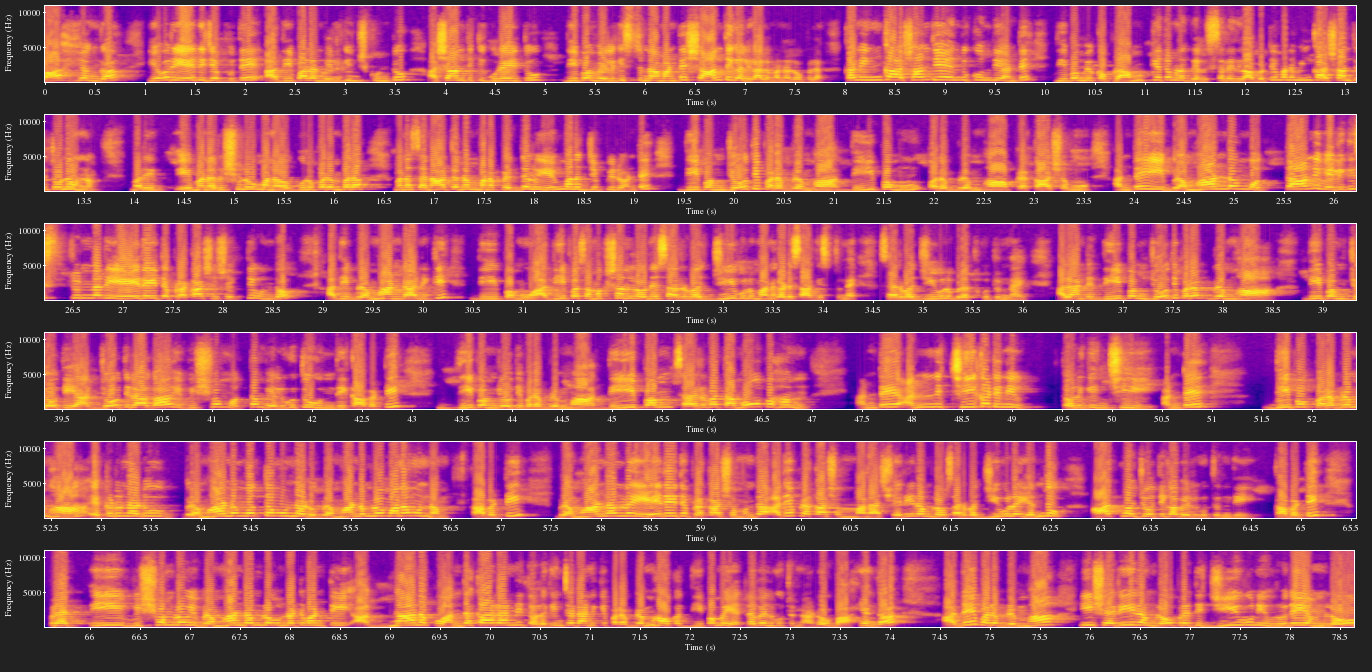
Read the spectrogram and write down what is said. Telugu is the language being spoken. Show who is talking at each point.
Speaker 1: బాహ్యంగా ఎవరు ఏది చెబితే ఆ దీపాలను వెలిగించుకుంటూ అశాంతికి గురైతూ దీపం వెలిగిస్తున్నామంటే శాంతి కలగాలి మన లోపల. కానీ ఇంకా అశాంతి ఎందుకు ఉంది అంటే దీపం యొక్క ప్రాముఖ్యత మనకు తెలుస్తలేదు కాబట్టి మనం ఇంకా అశాంతితోనే ఉన్నాం. మరి ఏ మన ఋషులు మన గురు పరంపర మన సనాతనం మన పెద్దలు ఏం మనకు చెప్పారు అంటే దీపం జ్యోతి పరబ్రహ్మ దీపము పరబ్రహ్మ ప్రకాశము అంటే ఈ బ్రహ్మాండం మొత్తాన్ని వెలిగిస్తున్నది ఏదైతే ప్రకాశ శక్తి ఉందో అది బ్రహ్మాండానికి దీపము. ఆ దీప సమక్షంలోనే సర్వజీవులు మనుగడ సాగిస్తున్నాయి. సర్వజీవులు బ్రతుకుతున్నాయి. అలాంటి దీపం జ్యోతి పరబ్రహ్మ. దీపం జ్యోతి ఆ జ్యోతిలాగా ఈ విశ్వం మొత్తం వెలుగుతూ ఉంది కాబట్టి దీపం జ్యోతి పరబ్రహ్మ. దీపం సర్వతమోపహం. అంటే అన్ని చీకటిని తొలగించి అంటే దీప పరబ్రహ్మ ఎక్కడున్నాడు? బ్రహ్మాండం మొత్తం ఉన్నాడు. బ్రహ్మాండంలో మనం ఉన్నాం. కాబట్టి బ్రహ్మాండంలో ఏదైతే ప్రకాశం ఉందో అదే ప్రకాశం మన శరీరంలో సర్వజీవుల ఎందు ఆత్మజ్యోతిగా వెలుగుతుంది. కాబట్టి ప్ర ఈ విశ్వంలో ఈ బ్రహ్మాండంలో ఉన్నటువంటి అజ్ఞానపు అంధకారాన్ని తొలగించడానికి పరబ్రహ్మ ఒక దీపము ఎట్లా వెలుగుతున్నాడో బాహ్యంగా అదే పరబ్రహ్మ ఈ శరీరంలో ప్రతి జీవుని హృదయంలో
